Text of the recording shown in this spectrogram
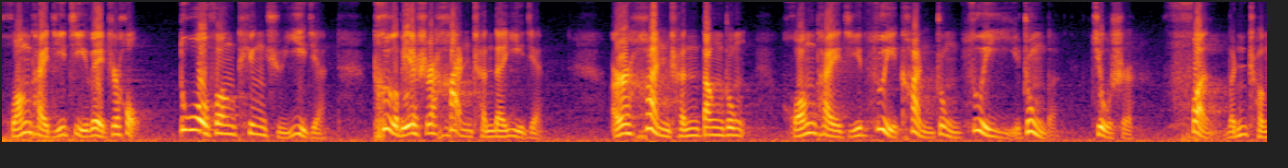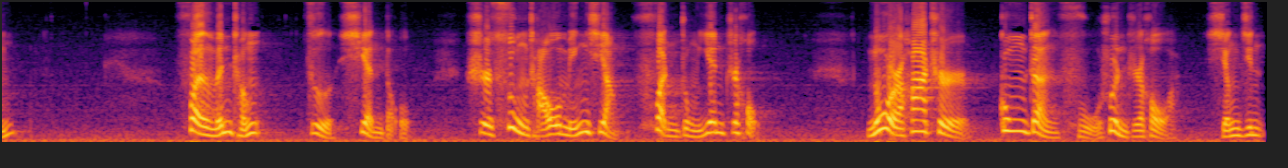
皇太极继位之后，多方听取意见，特别是汉臣的意见。而汉臣当中，皇太极最看重、最倚重的就是范文成。范文成，字献斗，是宋朝名相范仲淹之后。努尔哈赤。攻占抚顺之后啊，降金，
